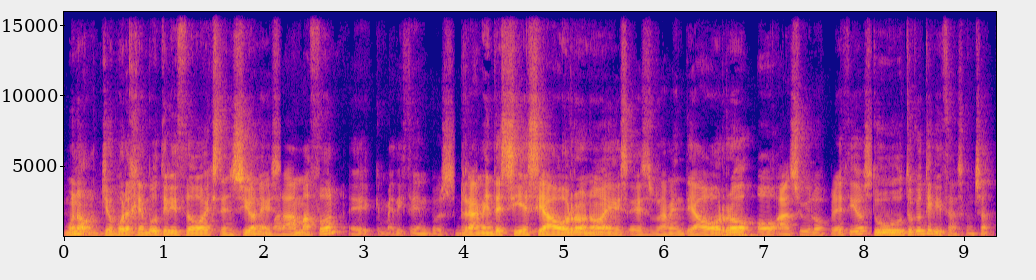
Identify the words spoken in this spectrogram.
bueno, yo por ejemplo utilizo extensiones para Amazon, que me dicen, pues, realmente si ese ahorro, ¿no? Es, es realmente ahorro o han subido los precios. ¿Tú, ¿tú qué utilizas, Concha?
